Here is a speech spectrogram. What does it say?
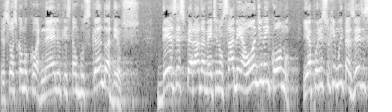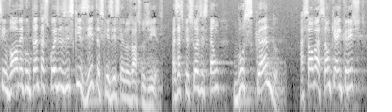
Pessoas como Cornélio que estão buscando a Deus desesperadamente, não sabem aonde nem como. E é por isso que muitas vezes se envolvem com tantas coisas esquisitas que existem nos nossos dias. Mas as pessoas estão buscando a salvação que é em Cristo.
